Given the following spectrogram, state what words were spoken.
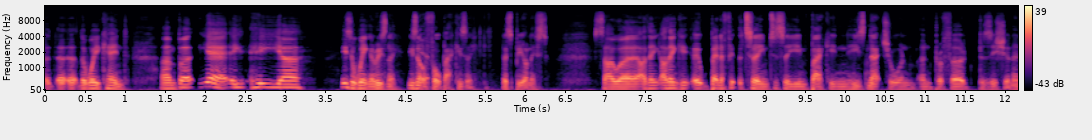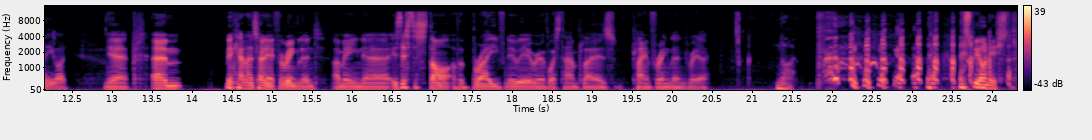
at, at the weekend, um, but yeah, he, he uh, he's a winger, isn't he? He's not Yeah. a fullback, is he? Let's be honest. So uh, I think I think it, it'll benefit the team to see him back in his natural and, and preferred position. Anyway, Yeah. Um, Michail Antonio for England. I mean, uh, is this the start of a brave new era of West Ham players playing for England, Rio? No. Let's be honest.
